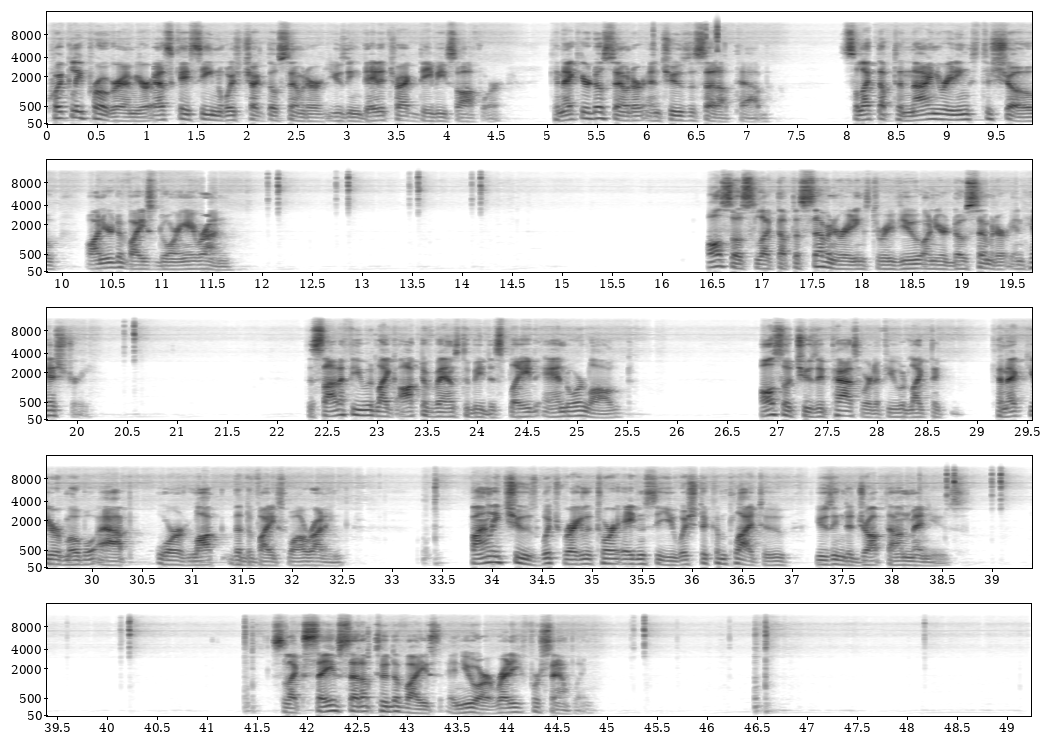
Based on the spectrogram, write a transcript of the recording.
Quickly program your SKC NoiseCHEK dosimeter using DataTrac dB software. Connect your dosimeter and choose the Setup tab. Select up to nine readings to show on your device during a run. Also select up to seven readings to review on your dosimeter in history. Decide if you would like octave bands to be displayed and or logged. Also choose a password if you would like to connect your mobile app or lock the device while running. Finally choose which regulatory agency you wish to comply to using the drop-down menus. Select Save Setup to Device and you are ready for sampling.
